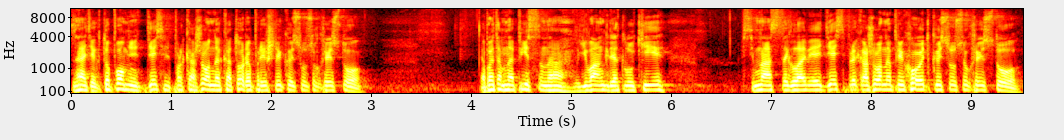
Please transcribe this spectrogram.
знаете, кто помнит 10 прокаженных, которые пришли к Иисусу Христу? Об этом написано в Евангелии от Луки, в 17 главе. 10 прокаженных приходят к Иисусу Христу.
